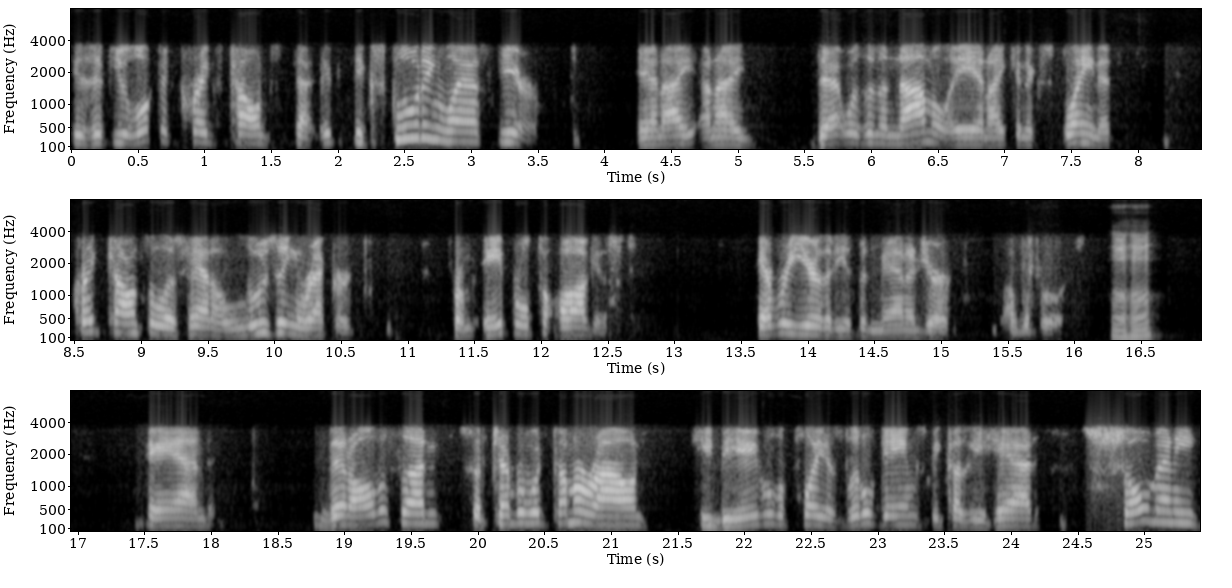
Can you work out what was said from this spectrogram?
is if you look at Craig's count, excluding last year, and I and I that was an anomaly, and I can explain it. Craig Counsell has had a losing record from April to August every year that he's been manager of the Brewers. Mm-hmm. And then all of a sudden, September would come around. He'd be able to play his little games because he had so many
